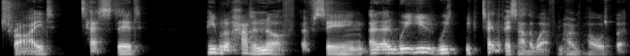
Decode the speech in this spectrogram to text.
tried, tested. People have had enough of seeing, and we you- we, we take the piss out of the work from home polls, but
